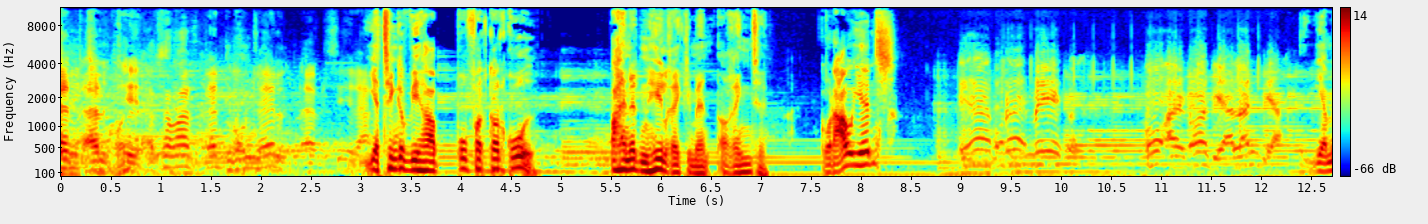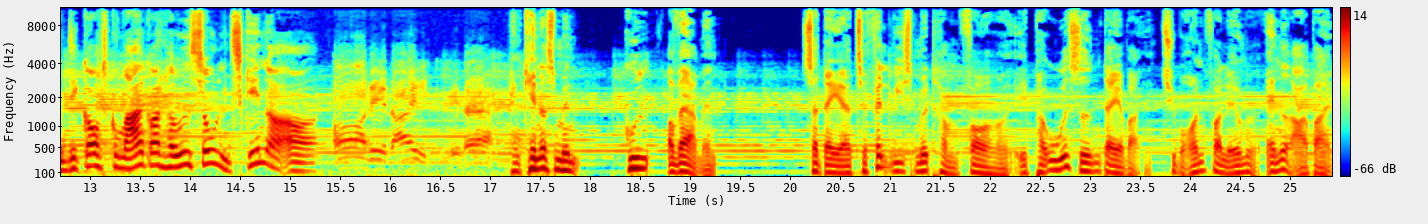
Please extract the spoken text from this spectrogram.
den altid. Og så var den hotel. Jeg tænker, vi har brug for et godt råd. Og han er den helt rigtige mand at ringe til. Goddag, Jens. Jamen, det går sgu meget godt herude. Solen skinner, og Åh, det er dejligt, det der. han kender simpelthen Gud og hver mand. Så da jeg tilfældigvis mødte ham for et par uger siden, da jeg var i Tyberon for at lave noget andet arbejde,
